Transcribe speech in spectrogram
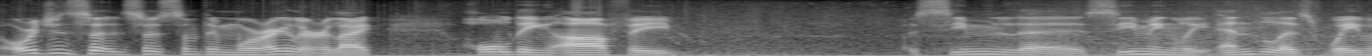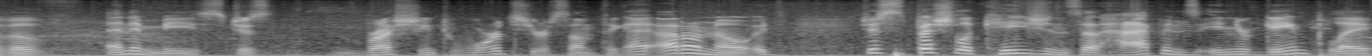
Origin so, so something more regular like holding off a seemingly endless wave of enemies just rushing towards you or something. I, I don't know. It's just special occasions that happens in your gameplay.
